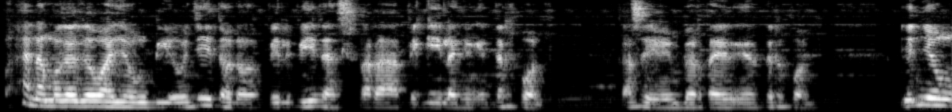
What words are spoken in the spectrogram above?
wala nang magagawa yung DOJ to, no, Pilipinas, para pigilan yung Interpol. Kasi member tayo ng Interpol. Yun yung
